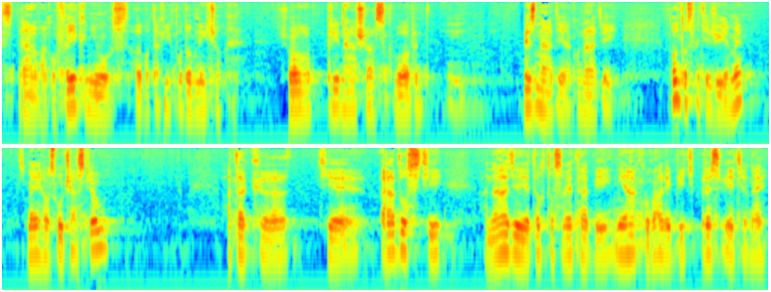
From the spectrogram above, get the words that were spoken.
správach, o fake news alebo takých podobných, čo, čo prináša skôr beznádej ako nádej. V tomto svete žijeme, sme jeho súčasťou a tak e, tie radosti a nádeje tohto sveta by nejako mali byť presvietené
